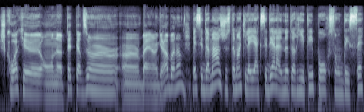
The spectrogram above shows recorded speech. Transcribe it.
je crois que on a peut-être perdu un, un ben un grand bonhomme. Ben, c'est dommage justement qu'il ait accédé à la notoriété pour son décès.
